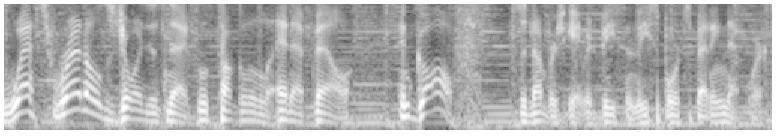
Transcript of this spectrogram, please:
Wes Reynolds joins us next. Let's talk a little NFL and golf. It's a numbers game at VSiN, the Sports Betting Network.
